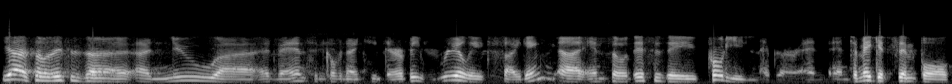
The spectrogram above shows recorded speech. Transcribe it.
Yeah, so this is a, a new uh, advance in COVID 19 therapy, really exciting. Uh, and so this is a protease inhibitor. And, and to make it simple,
